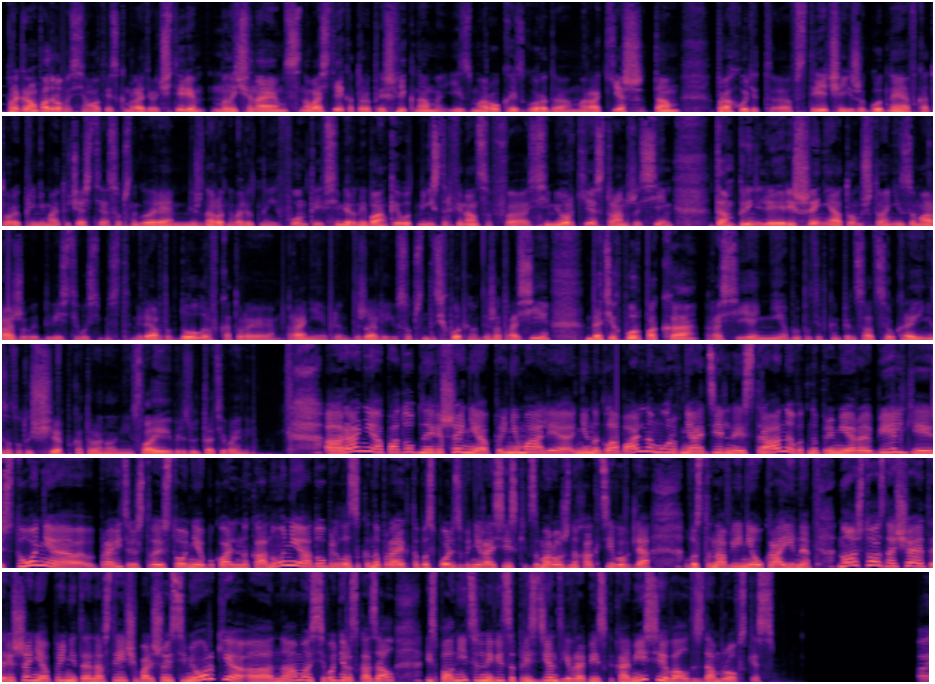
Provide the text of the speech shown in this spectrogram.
Программа «Подробности» на Латвийском радио 4. Мы начинаем с новостей, которые пришли к нам из Марокко, из города Маракеш. Там проходит э, встреча ежегодная, в которой принимает участие, собственно говоря, Международный валютный фонд и Всемирный банк. И вот министр финансов э, «семерки», стран G7, там приняли решение о том, что они замораживают 280 миллиардов долларов, которые ранее принадлежали и, собственно, до сих пор принадлежат России, до тех пор, пока Россия не выплатит компенсацию Украине за тот ущерб, который она нанесла ей в результате результате войны. А, ранее подобные решения принимали не на глобальном уровне, отдельные страны. Вот, например, Бельгия, Эстония. Правительство Эстонии буквально накануне одобрило законопроект об использовании российских замороженных активов для восстановления Украины. Ну а что означает решение, принятое на встрече Большой Семерки, а, нам сегодня рассказал исполнительный вице-президент Европейской комиссии Валдис Домбровскис.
